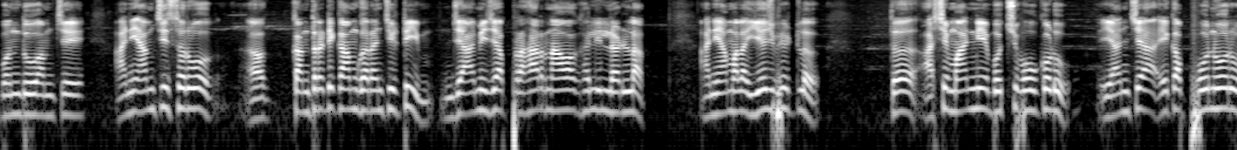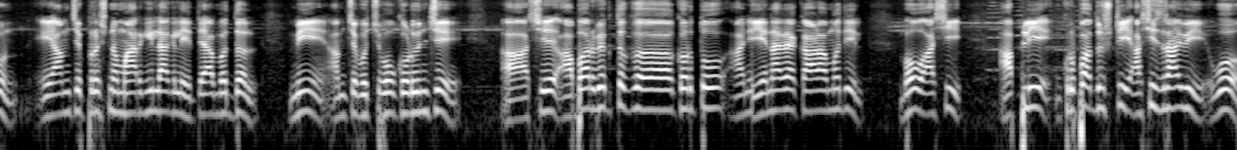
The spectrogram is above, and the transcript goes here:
बंधू आमचे आणि आमची सर्व कंत्राटी कामगारांची टीम जे आम्ही ज्या प्रहार नावाखाली लढलात आणि आम्हाला यश भेटलं तर असे माननीय बच्चूभाऊ कडू यांच्या एका फोनवरून हे आमचे प्रश्न मार्गी लागले. त्याबद्दल मी आमच्या बच्चूभाऊ कडूंचे असे आभार व्यक्त क करतो आणि येणाऱ्या काळामधील भाऊ अशी आपली कृपादृष्टी अशीच राहावी व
